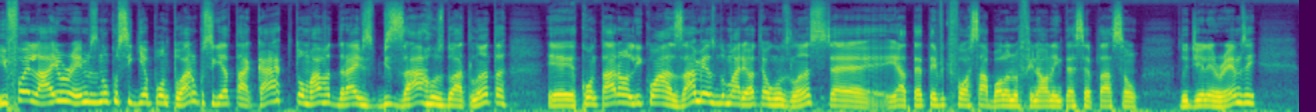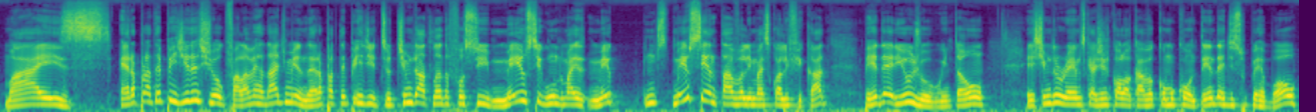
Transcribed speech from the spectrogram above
E foi lá e o Rams não conseguia pontuar, não conseguia atacar, tomava drives bizarros do Atlanta. É, contaram ali com azar mesmo do Mariota em alguns lances. É, e até teve que forçar a bola no final na interceptação do Jalen Ramsey. Mas era para ter perdido esse jogo, falar a verdade mesmo, era para ter perdido. Se o time do Atlanta fosse meio segundo mais meio meio centavo ali mais qualificado, perderia o jogo. Então, esse time do Rams que a gente colocava como contender de Super Bowl,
